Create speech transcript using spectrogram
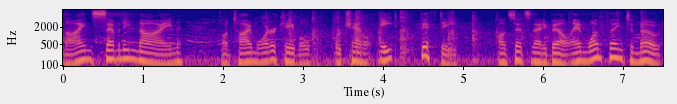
979 on Time Warner Cable or channel 850 on Cincinnati Bell. And one thing to note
